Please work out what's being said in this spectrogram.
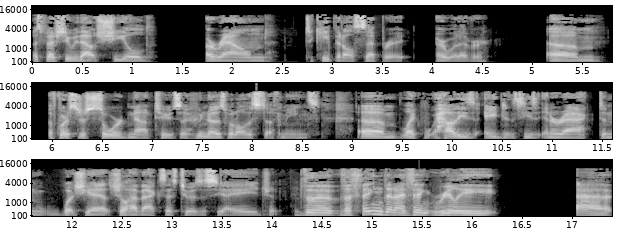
especially without SHIELD around to keep it all separate or whatever. Um, of course, there's Sword now too, so who knows what all this stuff means? Um, like how these agencies interact and what she has, she'll have access to as a CIA agent. the the thing that I think really uh,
